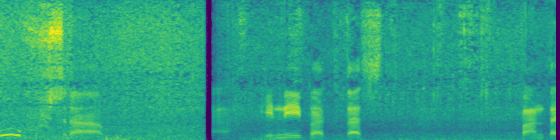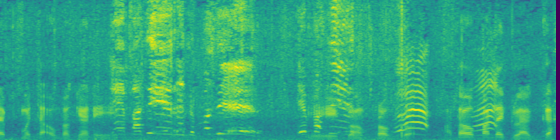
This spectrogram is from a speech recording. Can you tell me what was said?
Uh, sedap. Nah, ini batas pantai pemecah ombak ya di, Eh, pasir, ada pasir. Eh, di pasir. Kulon Progo atau pantai Gelagah.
